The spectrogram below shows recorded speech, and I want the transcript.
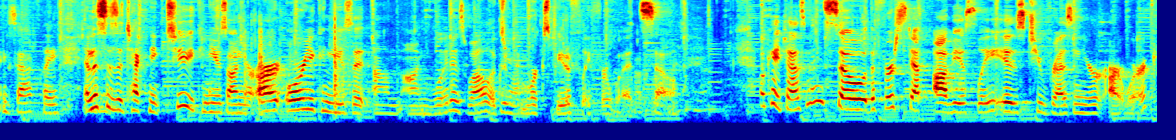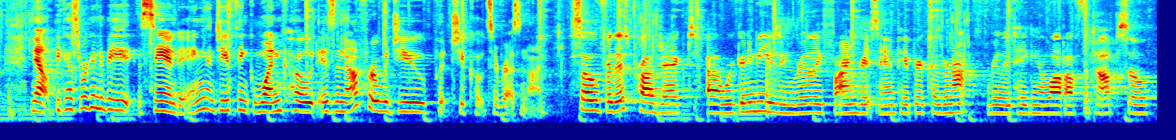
Exactly. And this is a technique too you can use on your art or you can use it um, on wood as well. It yeah. works beautifully for wood. So. Okay, Jasmine, so the first step obviously is to resin your artwork. Now, because we're gonna be sanding, do you think one coat is enough or would you put two coats of resin on? So for this project, uh, we're gonna be using really fine grit sandpaper because we're not really taking a lot off the top. So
